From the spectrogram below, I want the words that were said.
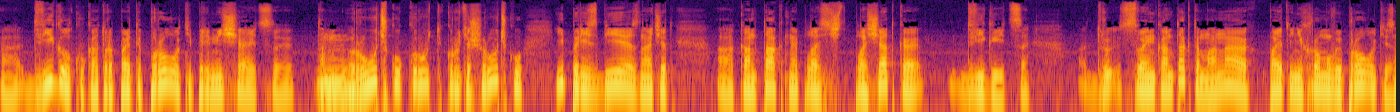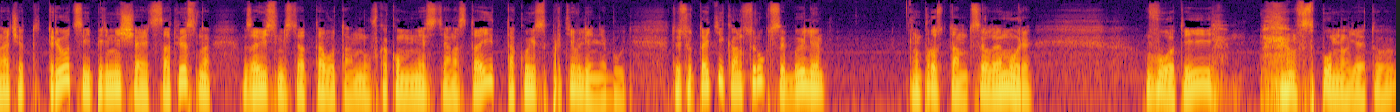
а, двигалку, которая по этой проволоке перемещается. Там mm-hmm. ручку крут, крутишь ручку, и по резьбе, значит, а, контактная площадка двигается. Своим контактом она по этой нехромовой проволоке, значит, трется и перемещается. Соответственно, в зависимости от того, там, ну, в каком месте она стоит, такое сопротивление будет. То есть вот такие конструкции были, ну, просто там целое море. Вот, и вспомнил я эту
